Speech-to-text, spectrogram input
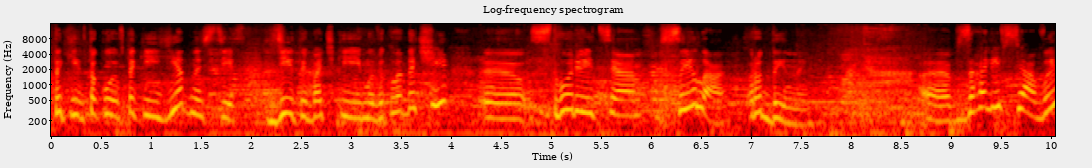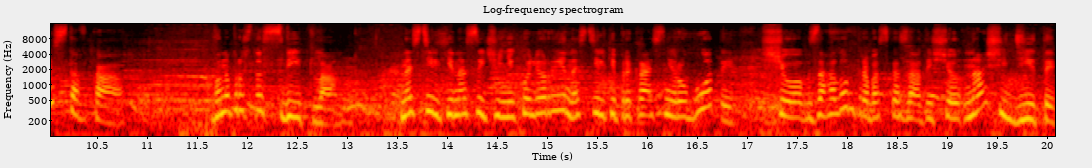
в такій, в такої, в такій єдності діти, батьки і ми викладачі е, створюється сила родини. Взагалі, вся виставка вона просто світла. Настільки насичені кольори, настільки прекрасні роботи, що взагалом треба сказати, що наші діти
